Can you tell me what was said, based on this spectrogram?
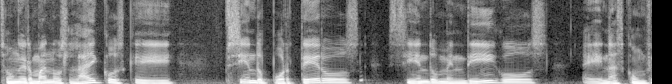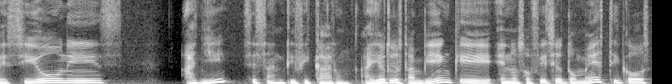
son hermanos laicos que siendo porteros, siendo mendigos, en las confesiones, allí se santificaron. Hay otros también que en los oficios domésticos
